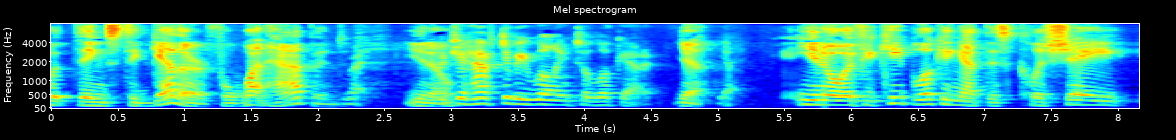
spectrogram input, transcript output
put things together for what happened. Right. You know, but you have to be willing to look at it. Yeah. Yeah. You know, if you keep looking at this cliche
